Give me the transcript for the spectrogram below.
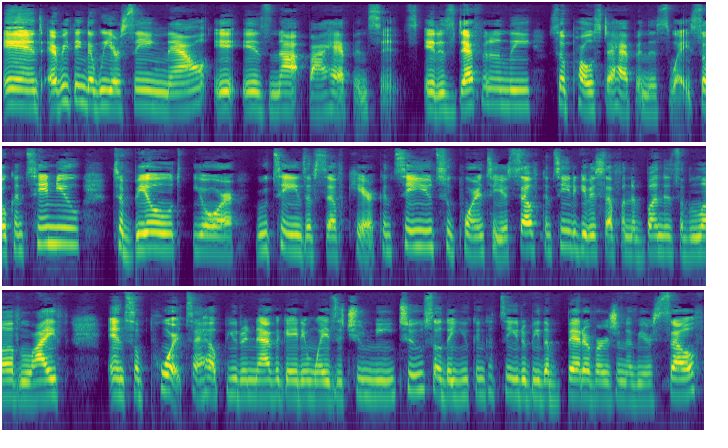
and everything that we are seeing now it is not by happenstance it is definitely supposed to happen this way. So continue to build your routines of self-care. Continue to pour into yourself. Continue to give yourself an abundance of love life and support to help you to navigate in ways that you need to so that you can continue to be the better version of yourself.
